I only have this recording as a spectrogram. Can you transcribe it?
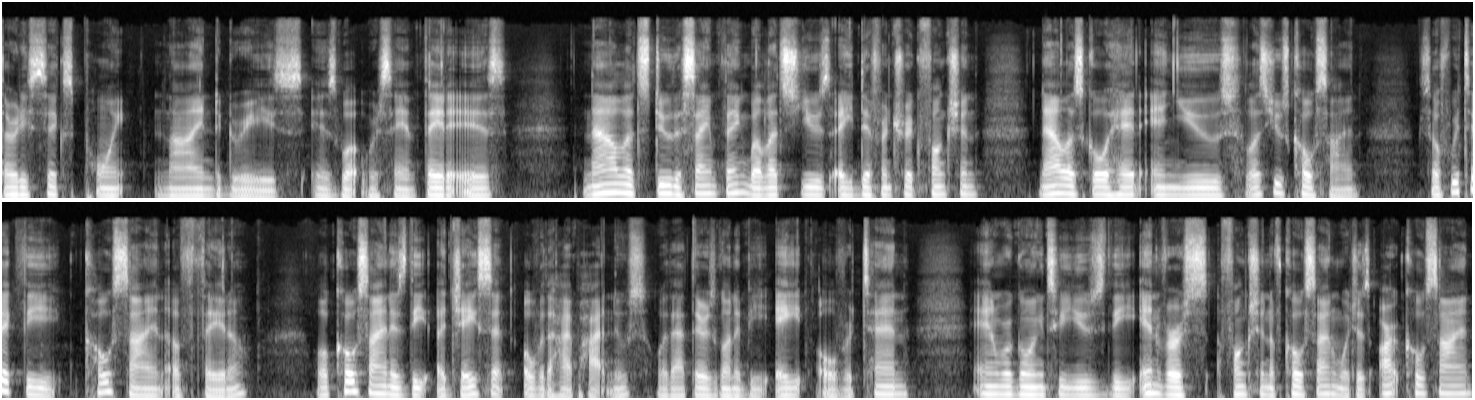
36.9 degrees is what we're saying theta is. Now let's do the same thing, but let's use a different trig function. Now let's go ahead and use, let's use cosine. So if we take the cosine of theta, well, cosine is the adjacent over the hypotenuse, where that there's going to be 8 over 10. And we're going to use the inverse function of cosine, which is arc cosine.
